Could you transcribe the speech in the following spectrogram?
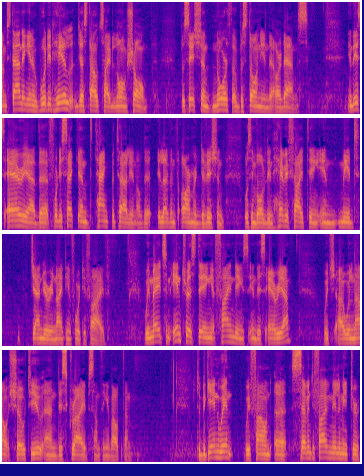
I'm standing in a wooded hill just outside Longchamps, positioned north of Bastogne in the Ardennes. In this area, the 42nd Tank Battalion of the 11th Armored Division was involved in heavy fighting in mid-January 1945. We made some interesting findings in this area, which I will now show to you and describe something about them. To begin with, we found a 75 millimeter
